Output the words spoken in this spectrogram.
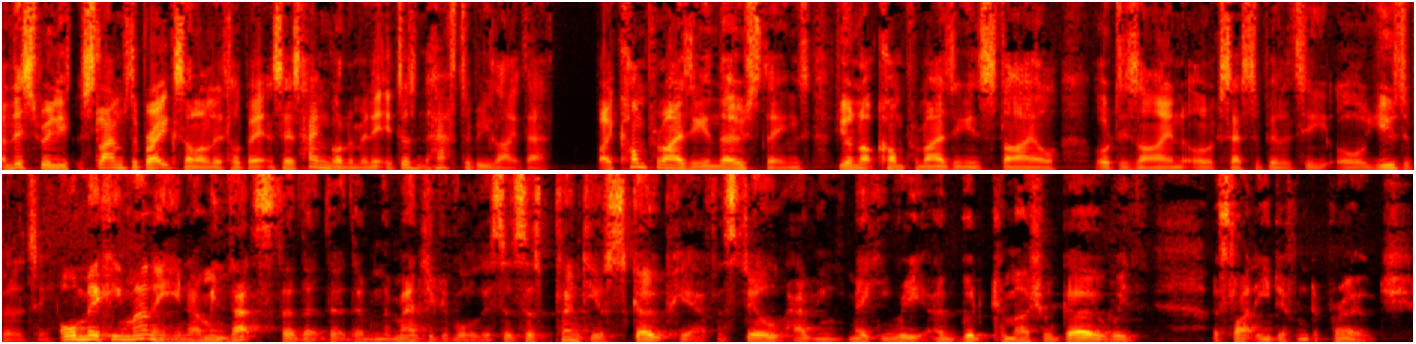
And this really slams the brakes on a little bit and says, hang on a minute, it doesn't have to be like that. By compromising in those things, you're not compromising in style or design or accessibility or usability. Or making money. You know, I mean, that's the, the, the, the magic of all this. There's, there's plenty of scope here for still having making really a good commercial go with a slightly different approach.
